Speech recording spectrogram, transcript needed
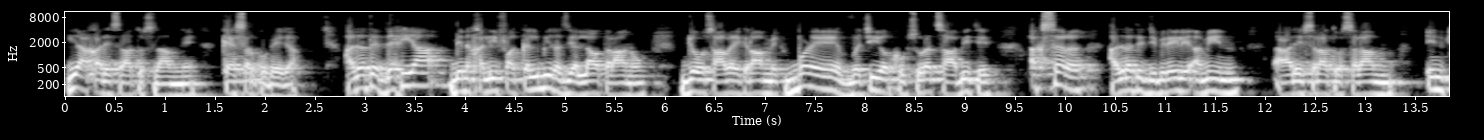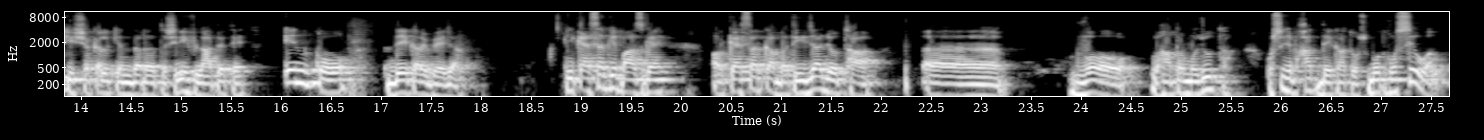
یہ آقا علیہ السلاۃ السلام نے کیسر کو بھیجا۔ حضرت دہیا بن خلیفہ کلبی رضی اللہ تعالیٰ عنہ، جو صحابہ اکرام میں ایک بڑے وجی اور خوبصورت صحابی تھے، اکثر حضرت جبریل امین علیہ السلاۃ والسلام ان کی شکل کے اندر تشریف لاتے تھے، ان کو دے کر بھیجا۔ یہ کیسر کے پاس گئے اور کیسر کا بھتیجا جو تھا وہ وہاں پر موجود تھا۔ اس نے جب خط دیکھا تو اس بہت غصے ہوا۔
